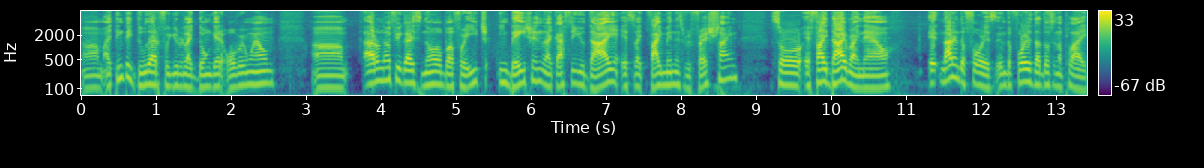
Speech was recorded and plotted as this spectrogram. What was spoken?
Um, I think they do that for you to like don't get overwhelmed. Um, I don't know if you guys know, but for each invasion, like after you die, it's like five minutes refresh time. So if I die right now, it, not in the forest. In the forest that doesn't apply.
